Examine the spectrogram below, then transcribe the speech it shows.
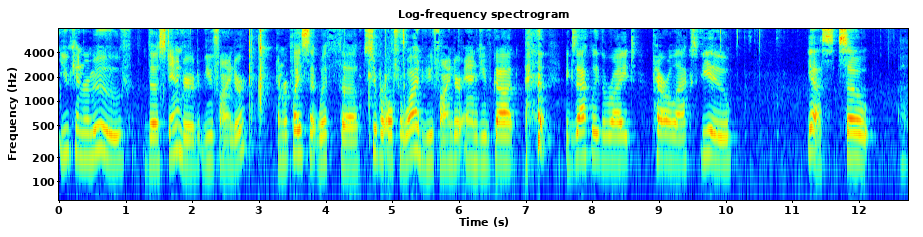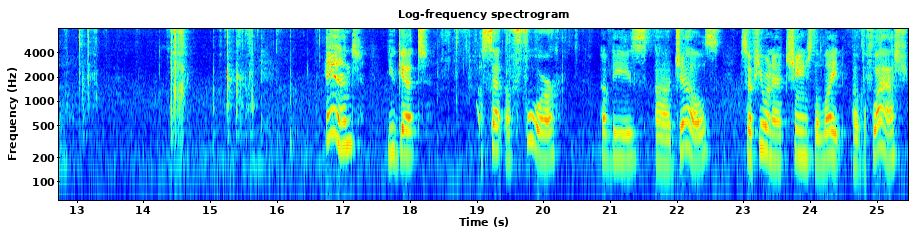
you can remove the standard viewfinder and replace it with the super ultra wide viewfinder, and you've got exactly the right parallax view. Yes, so. Uh, and you get a set of four of these uh, gels. So if you want to change the light of the flash,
